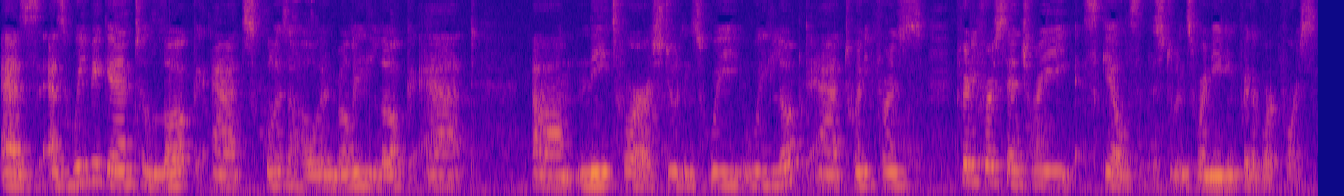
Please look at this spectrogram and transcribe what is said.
as as we began to look at school as a whole and really look at um, needs for our students, we we looked at 21st 21st century skills that the students were needing for the workforce.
